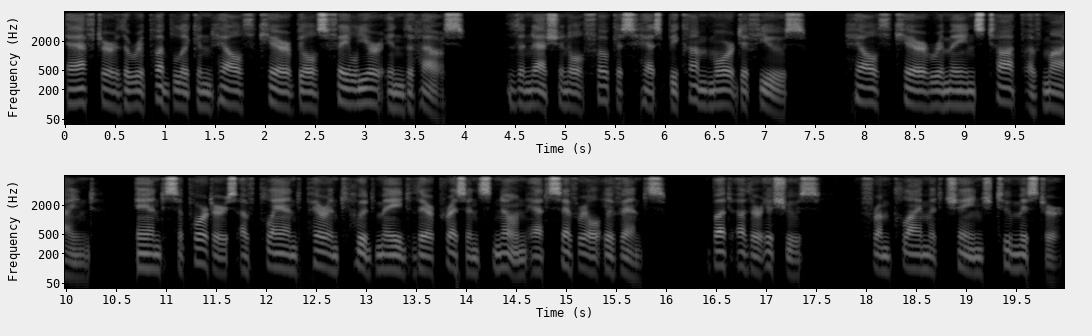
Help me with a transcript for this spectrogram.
after the Republican health care bill's failure in the House, the national focus has become more diffuse. Health care remains top of mind, and supporters of Planned Parenthood made their presence known at several events. But other issues, from climate change to Mr.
